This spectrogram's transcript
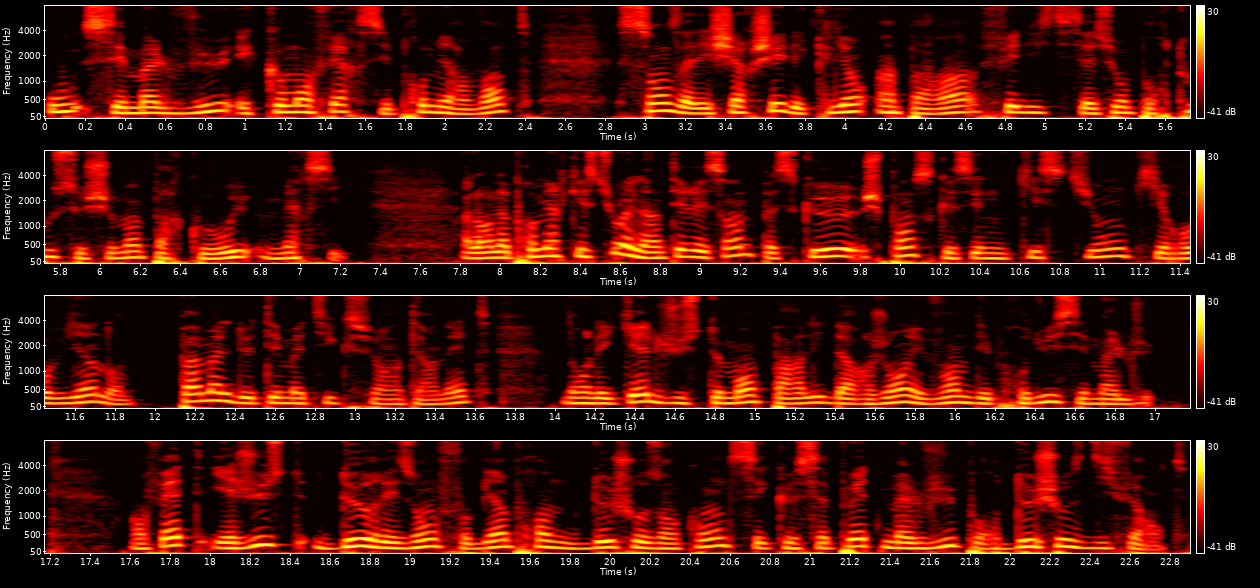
où c'est mal vu et comment faire ses premières ventes sans aller chercher les clients un par un? Félicitations pour tout ce chemin parcouru. Merci. Alors la première question, elle est intéressante parce que je pense que c'est une question qui revient dans pas mal de thématiques sur Internet dans lesquelles justement parler d'argent et vendre des produits, c'est mal vu. En fait, il y a juste deux raisons, il faut bien prendre deux choses en compte, c'est que ça peut être mal vu pour deux choses différentes.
